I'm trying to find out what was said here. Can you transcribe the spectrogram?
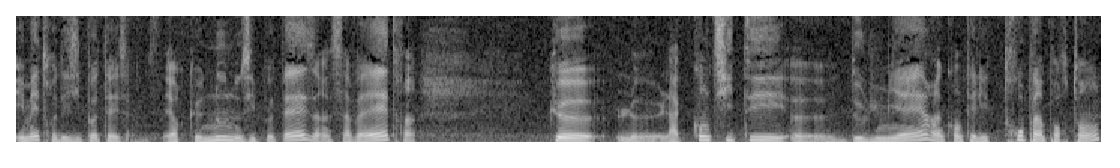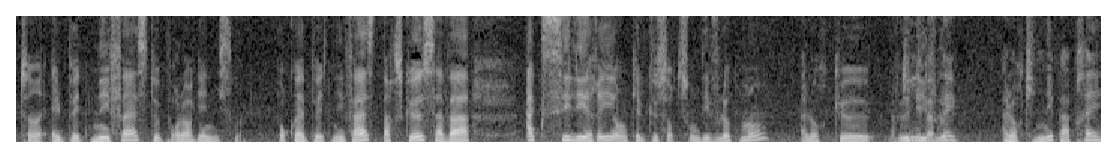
émettre des hypothèses. C'est-à-dire que nous, nos hypothèses, ça va être que le- la quantité euh, de lumière, quand elle est trop importante, elle peut être néfaste pour l'organisme. Pourquoi elle peut être néfaste? Parce que ça va accélérer en quelque sorte son développement, alors que Alors le qu'il n'est pas développe- prêt. Alors qu'il n'est pas prêt.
